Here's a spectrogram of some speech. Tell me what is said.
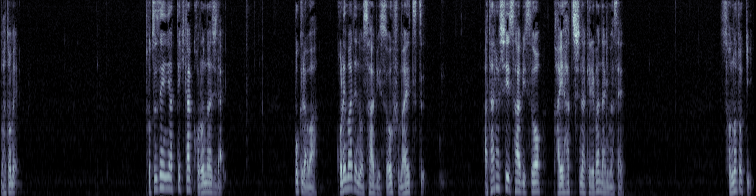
まとめ。突然やってきたコロナ時代僕らはこれまでのサービスを踏まえつつ新しいサービスを開発しなければなりませんその時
